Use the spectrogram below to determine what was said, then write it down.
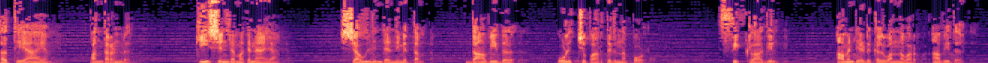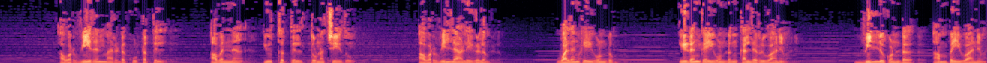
അധ്യായം പന്ത്രണ്ട്. കീശിന്റെ മകനായ ശൗലിന്റെ നിമിത്തം ദാവീദ് ഒളിച്ചു പാർത്തിരുന്നപ്പോൾ സിക്ലാഗിൽ അവന്റെ അടുക്കൽ വന്നവർ ആവിത് അവർ വീരന്മാരുടെ കൂട്ടത്തിൽ അവന് യുദ്ധത്തിൽ തുണ ചെയ്തു. അവർ വില്ലാളികളും വലങ്കൈകൊണ്ടും ഇടംകൈകൊണ്ടും കല്ലെറിയുവാനും വില്ലുകൊണ്ട് അമ്പെയ്യുവാനും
